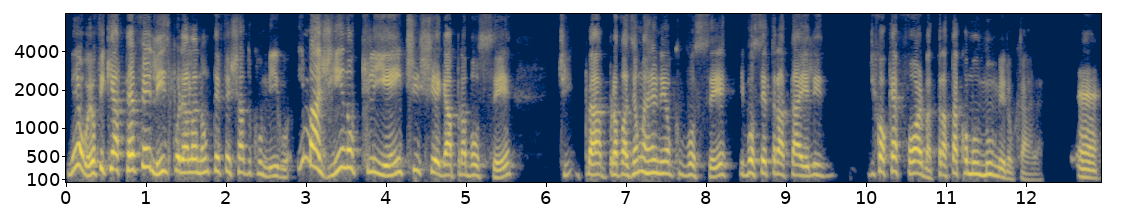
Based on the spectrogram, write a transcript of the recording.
Meu, eu fiquei até feliz por ela não ter fechado comigo. Imagina o cliente chegar para você, para fazer uma reunião com você e você tratar ele de qualquer forma, tratar como um número, cara. É,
